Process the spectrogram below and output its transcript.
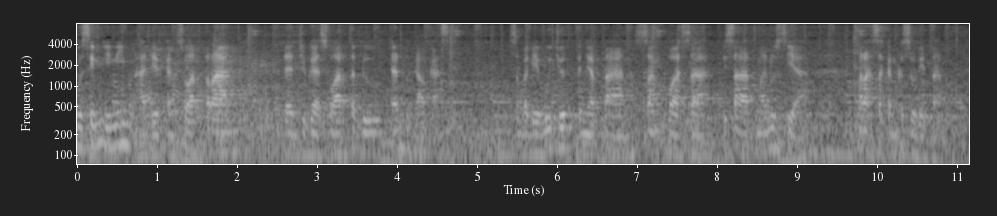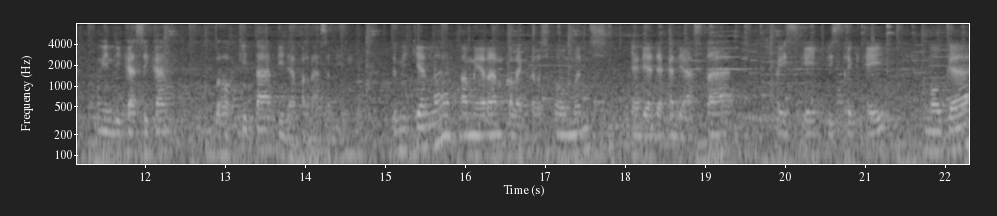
Musim ini menghadirkan suara terang dan juga suara teduh dan bekal kasih sebagai wujud penyertaan Sang Kuasa di saat manusia merasakan kesulitan, mengindikasikan bahwa kita tidak pernah sendiri. Demikianlah pameran Collectors Moments yang diadakan di Asta Space 8 District 8. Semoga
